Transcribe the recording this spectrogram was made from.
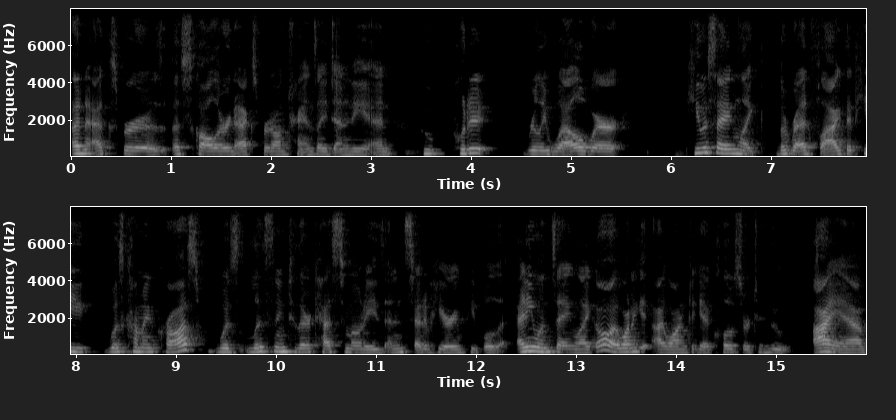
an expert a scholar an expert on trans identity and who put it really well where he was saying like the red flag that he was coming across was listening to their testimonies and instead of hearing people anyone saying like oh i want to get i wanted to get closer to who i am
